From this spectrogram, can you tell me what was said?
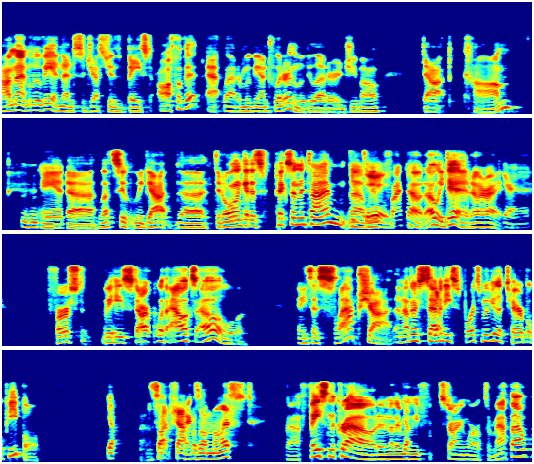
on that movie and then suggestions based off of it at Ladder Movie on Twitter and the movie ladder at gmail.com. Mhm. And uh, let's see what we got. Uh, did Olin get his picks in in time? He uh, We will find out. Oh, he did. All right. Yeah. First, we start with Alex O. And he says Slapshot, another 70s sports movie with terrible people. Yep. Slapshot was on the list. Uh, Face in the Crowd, another Yep. movie starring Walter Matthau.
